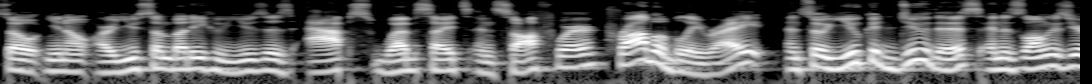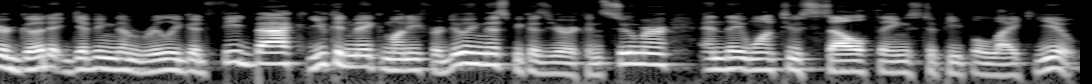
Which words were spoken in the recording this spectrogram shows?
So, you know, are you somebody who uses apps, websites, and software? Probably, right? And so you could do this, and as long as you're good at giving them really good feedback, you can make money for doing this because you're a consumer and they want to sell things to people like you.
